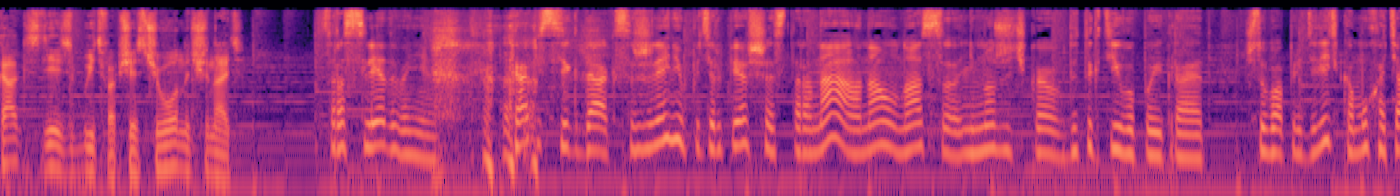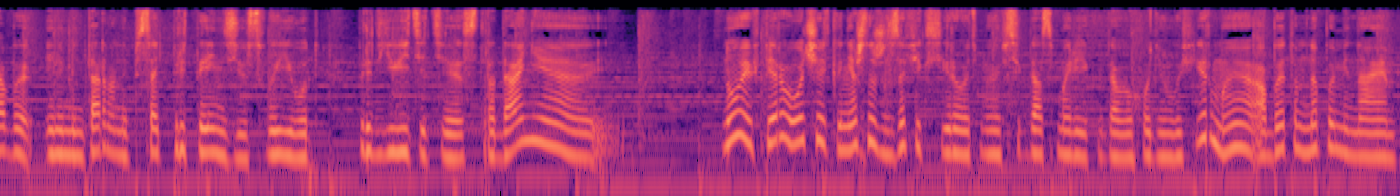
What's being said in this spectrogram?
Как здесь быть вообще, с чего начинать? С расследования. Как всегда, к сожалению, потерпевшая сторона, она у нас э, немножечко в детектива поиграет, чтобы определить, кому хотя бы элементарно написать претензию, свои вот предъявить эти страдания. Ну и в первую очередь, конечно же, зафиксировать. Мы всегда с Марией, когда выходим в эфир, мы об этом напоминаем,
